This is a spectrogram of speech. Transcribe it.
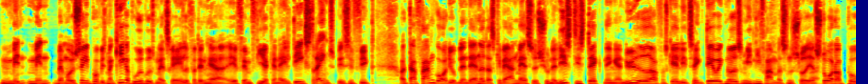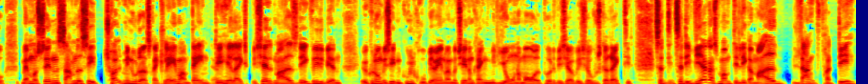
Men, men man må jo se på, hvis man kigger på udbudsmaterialet for den her FM4-kanal, det er ekstremt specifikt. Og der fremgår det jo blandt andet, at der skal være en masse journalistisk dækning af nyheder og forskellige ting. Det er jo ikke noget, som I ligefrem har sådan slået jer stort op på. Man må sende samlet set 12 minutters reklamer om dagen. Ja. Det er heller ikke specielt meget, så det er ikke fordi, det bliver en økonomisk set en guldgruppe. Jeg mener, man må tjene omkring en million om året på det, hvis jeg, hvis jeg husker rigtigt rigtigt. Så det, så det virker som om, det ligger meget langt fra det,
